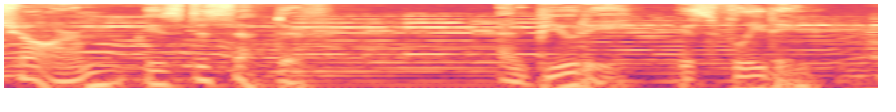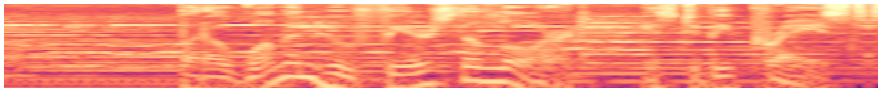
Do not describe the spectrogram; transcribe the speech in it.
Charm is deceptive, and beauty is fleeting But a woman who fears the Lord is to be praised.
